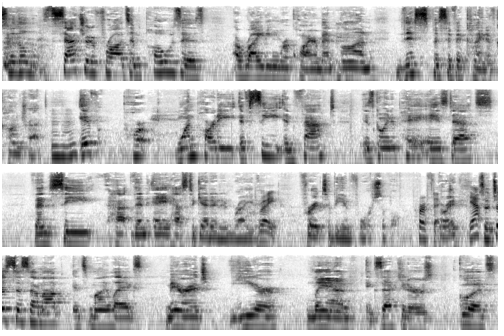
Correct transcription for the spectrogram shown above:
so the statute of frauds imposes a writing requirement on this specific kind of contract. Mm-hmm. If par- one party, if C in fact is going to pay A's debts, then C, ha- then A has to get it in writing, Right. for it to be enforceable. Perfect. All right. Yeah. So just to sum up, it's my legs, marriage, year, land, executors, goods,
